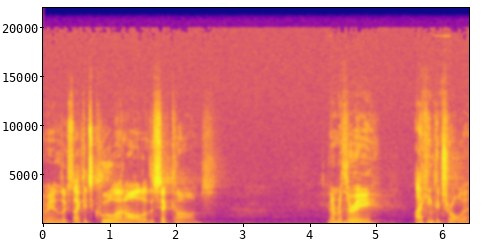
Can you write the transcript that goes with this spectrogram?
I mean, it looks like it's cool on all of the sitcoms. Number three, I can control it.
